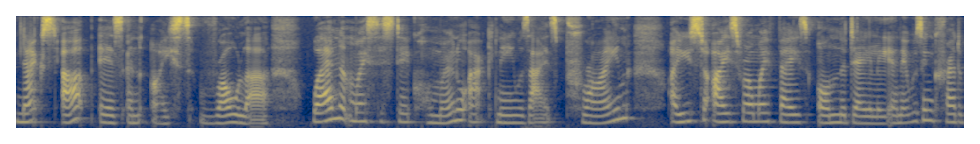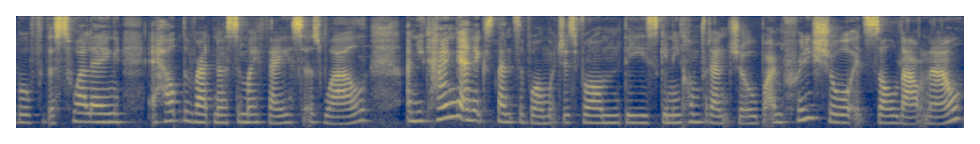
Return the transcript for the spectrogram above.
Next up is an ice roller. When my cystic hormonal acne was at its prime, I used to ice roll my face on the daily and it was incredible for the swelling. It helped the redness in my face as well. And you can get an expensive one, which is from the Skinny Confidential, but I'm pretty sure it's sold out now.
